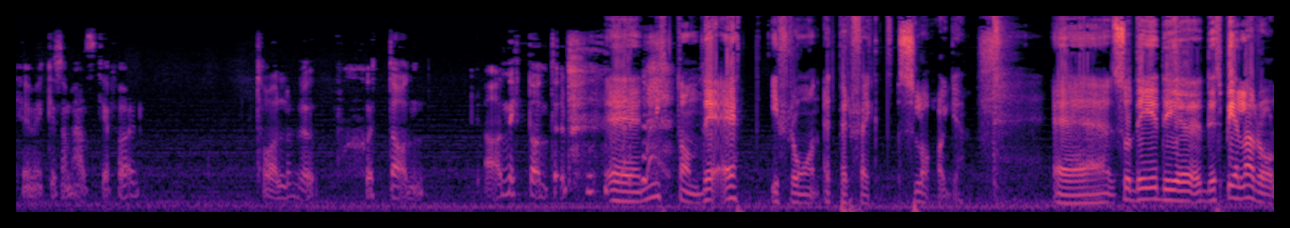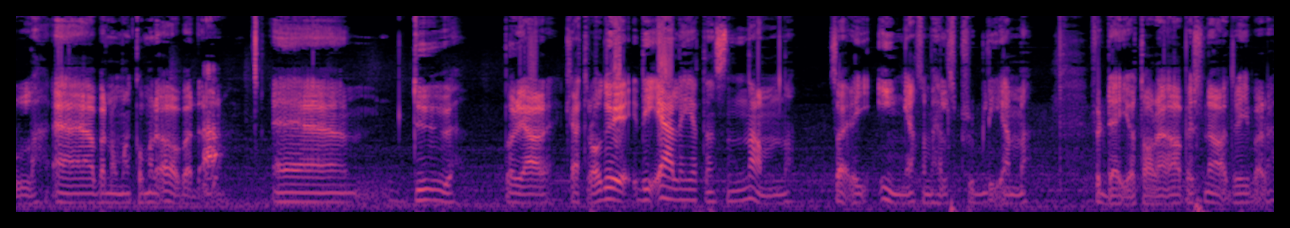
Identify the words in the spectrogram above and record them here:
hur mycket som helst. Jag får 12, 17, ja 19 typ. Eh, 19, det är ett ifrån ett perfekt slag. Eh, så det, det, det spelar roll eh, även om man kommer över där. Ja. Eh, du börjar klättra och du, det i ärlighetens namn så är det inga som helst problem för dig att ta dig över snödrivare.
